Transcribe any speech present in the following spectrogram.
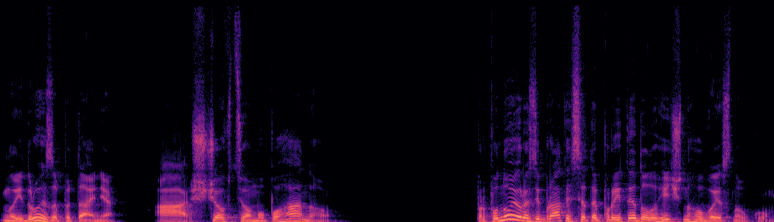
Ну і друге запитання: а що в цьому поганого? Пропоную розібратися та пройти до логічного висновку.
